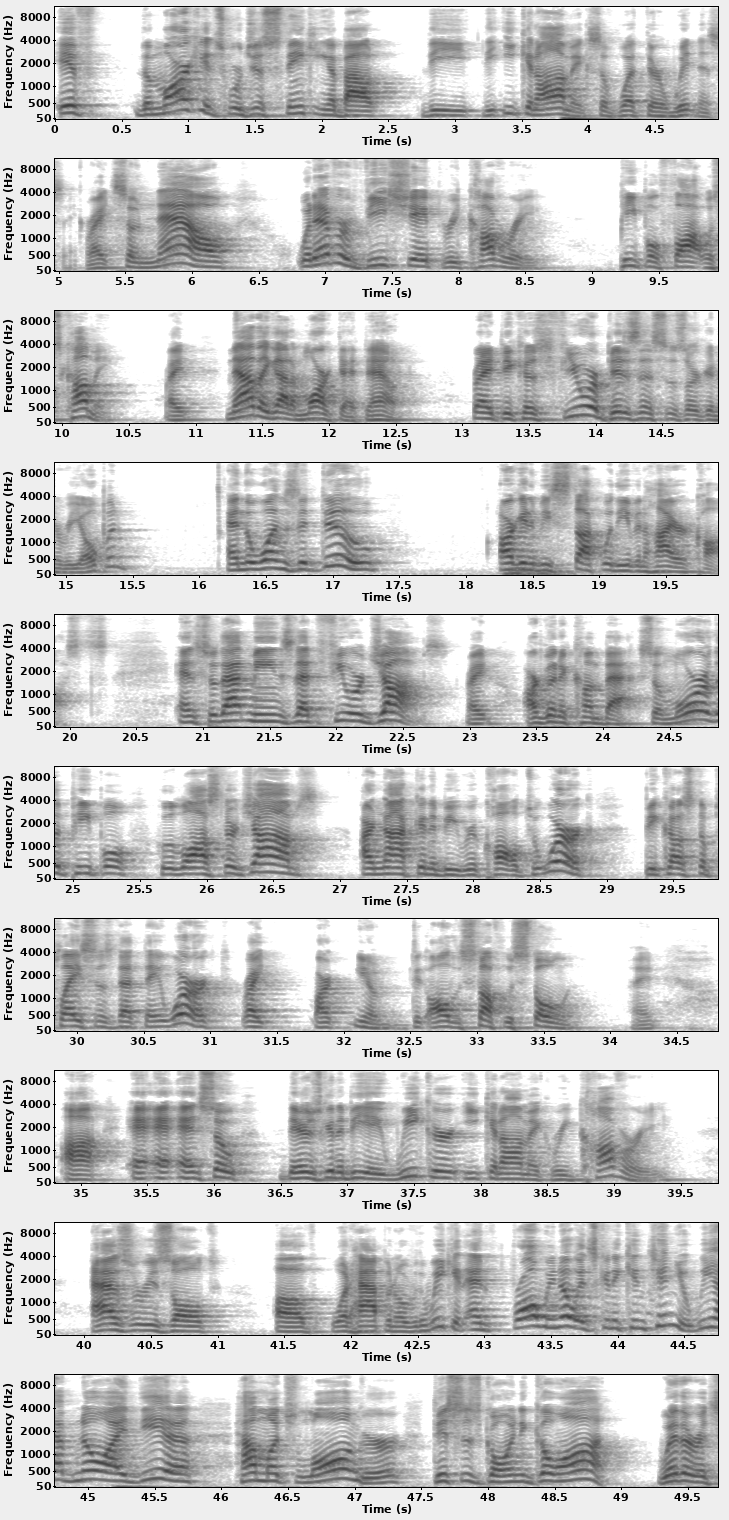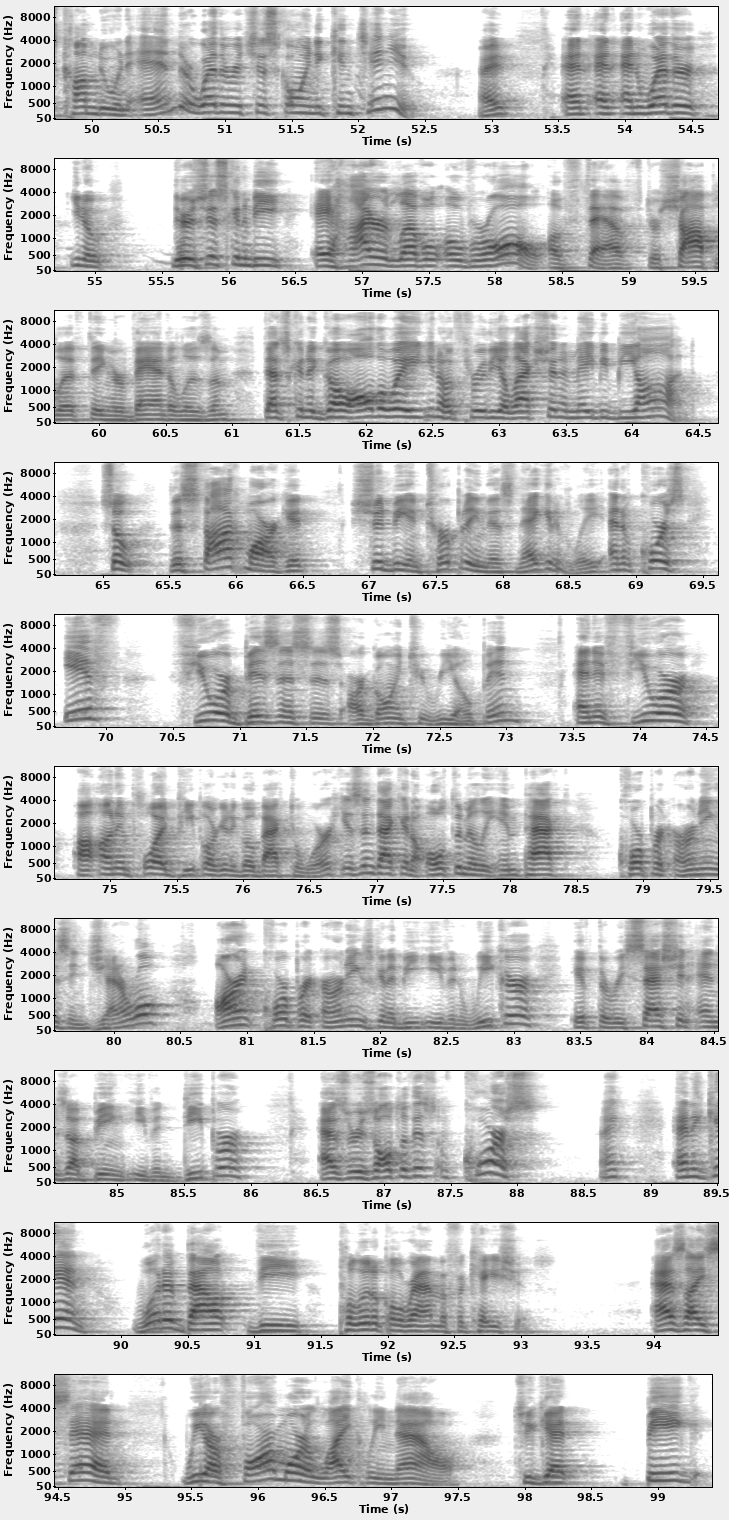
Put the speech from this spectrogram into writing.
if the markets were just thinking about the the economics of what they're witnessing, right? So now, whatever V-shaped recovery people thought was coming, right? Now they got to mark that down, right? Because fewer businesses are going to reopen, and the ones that do are going to be stuck with even higher costs. And so that means that fewer jobs, right, are going to come back. So more of the people who lost their jobs are not going to be recalled to work because the places that they worked, right, are, you know, all the stuff was stolen, right? Uh, and, and so there's going to be a weaker economic recovery as a result of what happened over the weekend. And for all we know, it's going to continue. We have no idea how much longer this is going to go on, whether it's come to an end or whether it's just going to continue, right? And and and whether, you know, there's just going to be a higher level overall of theft or shoplifting or vandalism that's going to go all the way, you know, through the election and maybe beyond. So the stock market should be interpreting this negatively. And of course, if fewer businesses are going to reopen and if fewer uh, unemployed people are going to go back to work, isn't that going to ultimately impact corporate earnings in general? Aren't corporate earnings going to be even weaker if the recession ends up being even deeper as a result of this? Of course, right? And again, what about the political ramifications? As I said, we are far more likely now to get big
